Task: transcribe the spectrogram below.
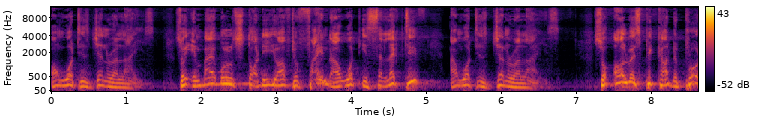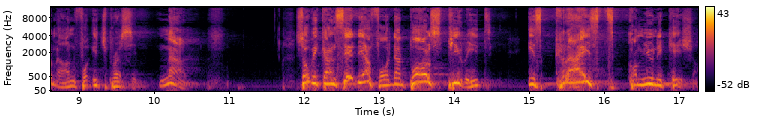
on what is generalized. So in Bible study, you have to find out what is selective and what is generalized. So always pick out the pronoun for each person. Now, so we can say therefore that Paul's spirit is Christ's communication.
